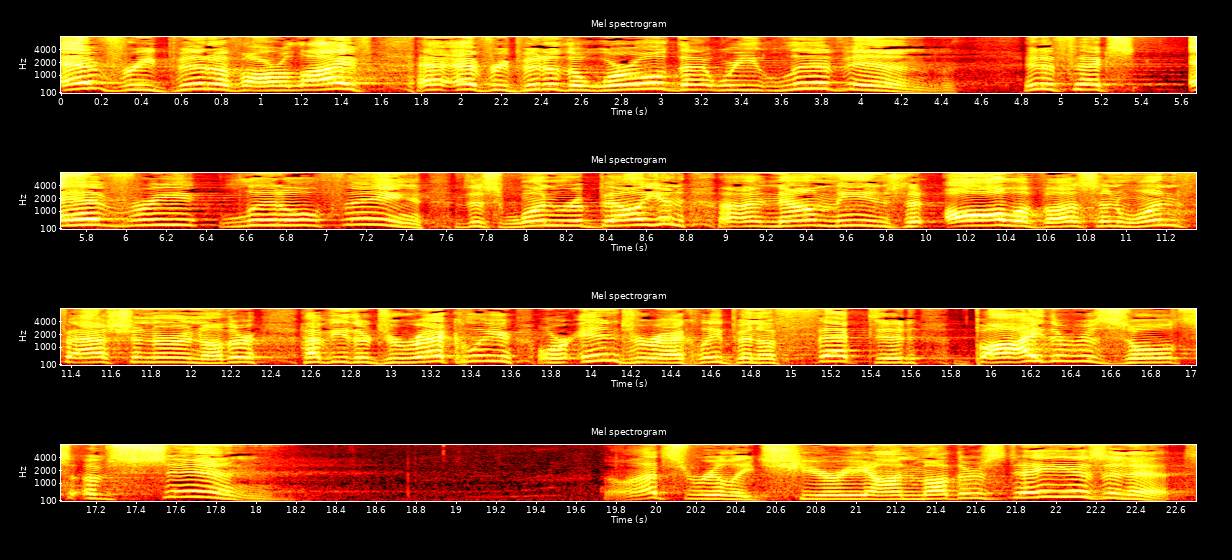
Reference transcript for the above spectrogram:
every bit of our life, every bit of the world that we live in. It affects every little thing. This one rebellion uh, now means that all of us, in one fashion or another, have either directly or indirectly been affected by the results of sin. Well, that's really cheery on Mother's Day, isn't it?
